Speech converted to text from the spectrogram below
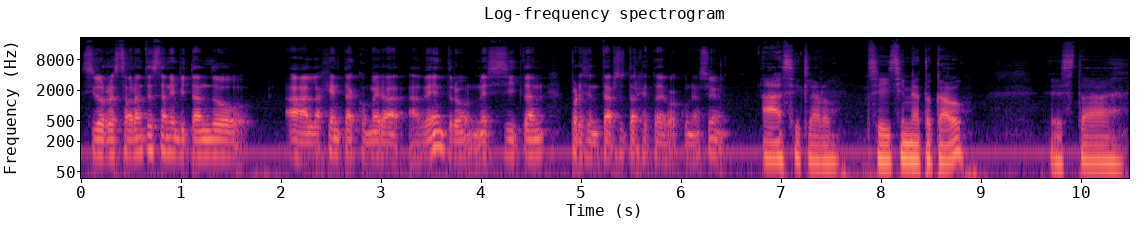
si los restaurantes están invitando a la gente a comer adentro, necesitan presentar su tarjeta de vacunación. Ah, sí, claro. Sí, sí me ha tocado. Esta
